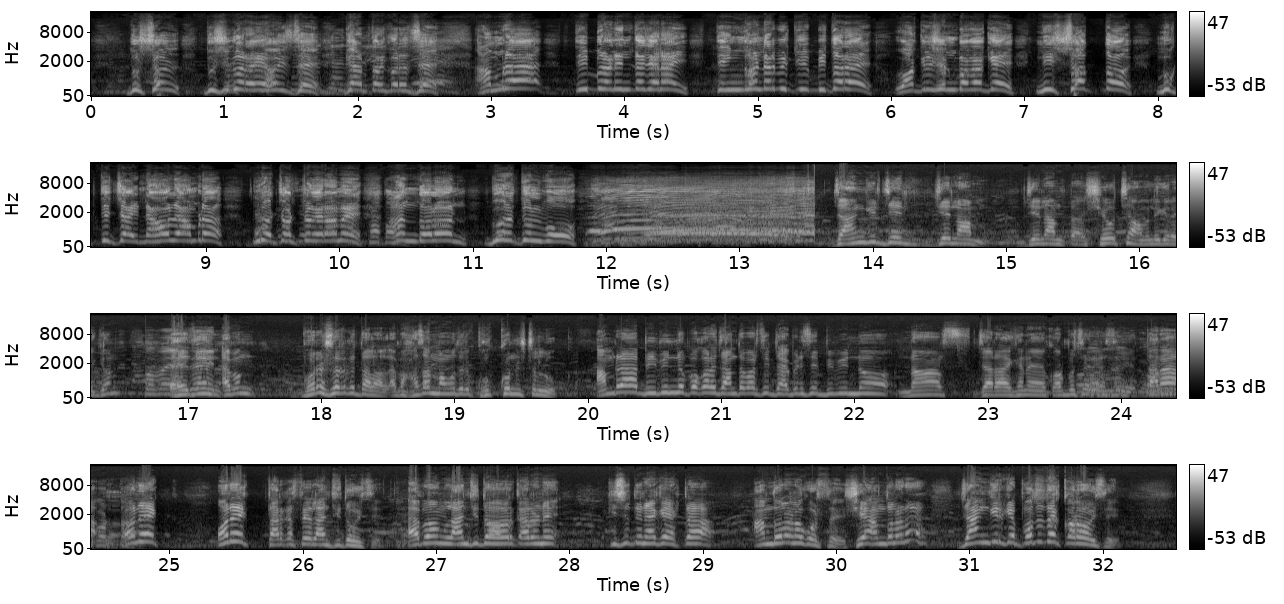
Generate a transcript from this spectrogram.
দোষী করে হয়েছে, গ্রেপ্তার করেছে। আমরা তীব্র নিন্দা জানাই, তিন ঘণ্টার ভিতরে ওয়াকিল হোসেন বাগাকে নিঃশর্ত মুক্তি চাই, না হলে আমরা পুরো চট্টগ্রামে আন্দোলন গড়ে তুলবো। জাহাঙ্গীর যে যে নাম, যে নামটা, সে হচ্ছে আওয়ামী লীগের একজন এবং ভোরের সরকার দালাল এবং হাসান মাহমুদের খুব ঘনিষ্ঠ লোক। আমরা বিভিন্ন প্রকারে জানতে পারছি, ডায়াবেটিসের বিভিন্ন নার্স যারা এখানে কর্মচারী আছে, তারা অনেক অনেক তার কাছ থেকে লাঞ্ছিত হয়েছে এবং লাঞ্ছিত হওয়ার কারণে কিছুদিন আগে একটা আন্দোলনও করছে। সেই আন্দোলনে জাহাঙ্গীরকে পদত্যাগ করা হয়েছে।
